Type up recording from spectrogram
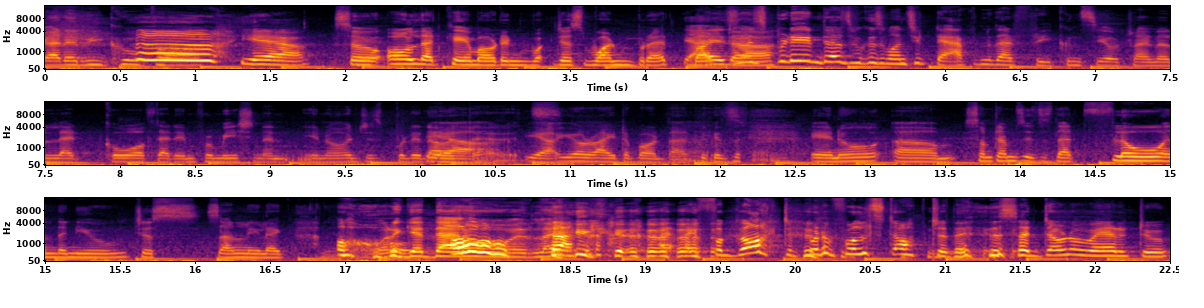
gotta recoup. uh, yeah so Yeah. all that came out in w- just one breath yeah, but it's, it's uh, pretty intense because once you tap into that frequency of trying to let go of that information and you know just put it yeah out there. yeah it's- you're right about that yeah, because you know um, sometimes it's that flow and then you just suddenly like oh wanna get that oh, over like- I, I forgot to put a full stop to this i don't know where to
